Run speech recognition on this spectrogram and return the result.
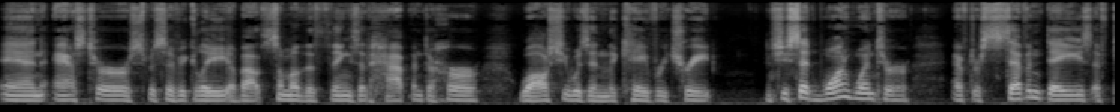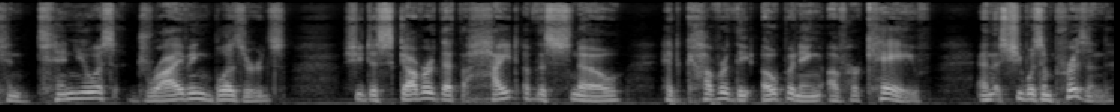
and asked her specifically about some of the things that happened to her while she was in the cave retreat. And she said one winter, after seven days of continuous driving blizzards, she discovered that the height of the snow had covered the opening of her cave and that she was imprisoned.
